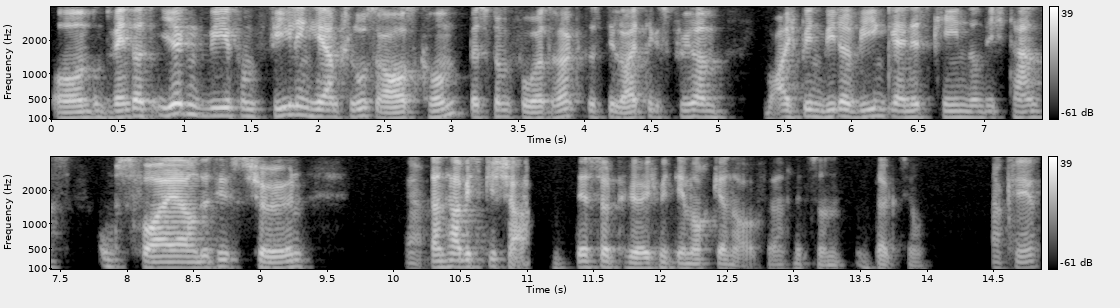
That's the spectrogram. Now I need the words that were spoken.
Und, und wenn das irgendwie vom Feeling her am Schluss rauskommt, bei so einem Vortrag, dass die Leute das Gefühl haben, boah, ich bin wieder wie ein kleines Kind und ich tanze ums Feuer und es ist schön, ja. dann habe ich es geschafft. Deshalb höre ich mit dem auch gerne auf, ja, mit so einer Interaktion. Okay.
